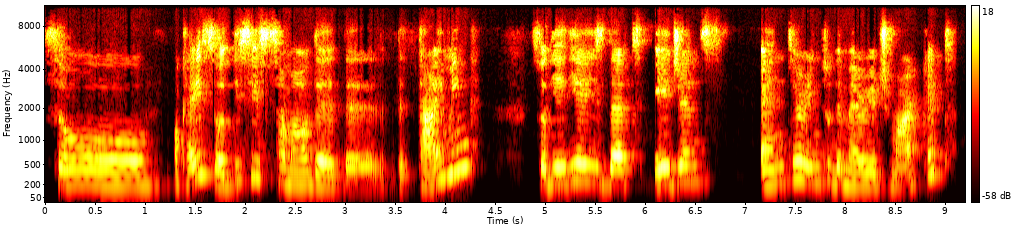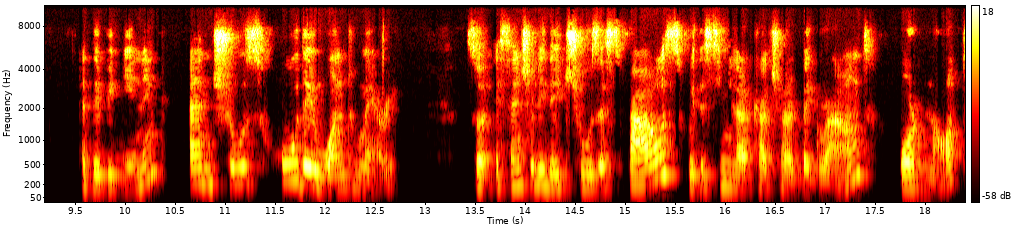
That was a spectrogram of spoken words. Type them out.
So, okay, so this is somehow the, the, the timing. So the idea is that agents enter into the marriage market at the beginning and choose who they want to marry. So essentially they choose a spouse with a similar cultural background or not,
